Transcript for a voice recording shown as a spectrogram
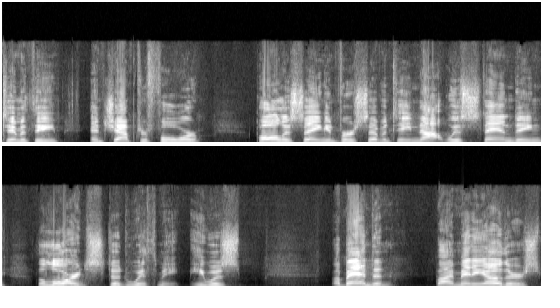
Timothy and chapter 4. Paul is saying in verse 17, Notwithstanding, the Lord stood with me. He was abandoned by many others,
